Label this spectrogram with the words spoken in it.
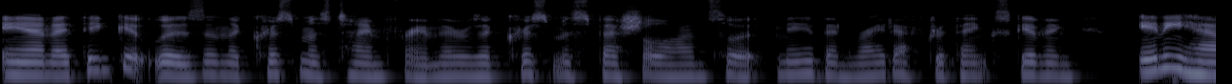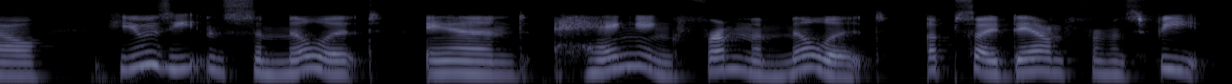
and I think it was in the Christmas time frame. There was a Christmas special on, so it may have been right after Thanksgiving. Anyhow, he was eating some millet and hanging from the millet upside down from his feet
